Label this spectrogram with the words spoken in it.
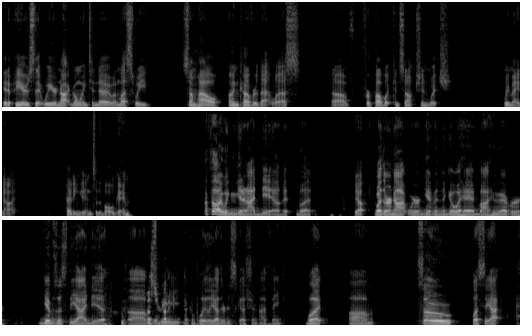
it appears that we are not going to know unless we somehow uncover that less uh, for public consumption, which we may not heading into the bowl game. I feel like we can get an idea of it, but yep. whether or not we're given the go ahead by whoever gives us the idea uh, will right. be a completely other discussion, I think. But um, so let's see. I, I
